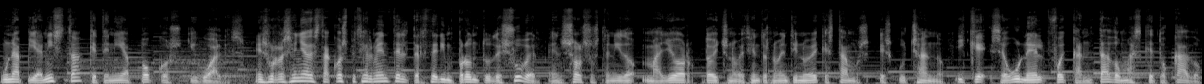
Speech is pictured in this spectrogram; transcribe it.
una pianista que tenía pocos iguales. En su reseña destacó especialmente el tercer impronto de Schubert en sol sostenido mayor Deutsch 999 que estamos escuchando y que, según él, fue cantado más que tocado,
